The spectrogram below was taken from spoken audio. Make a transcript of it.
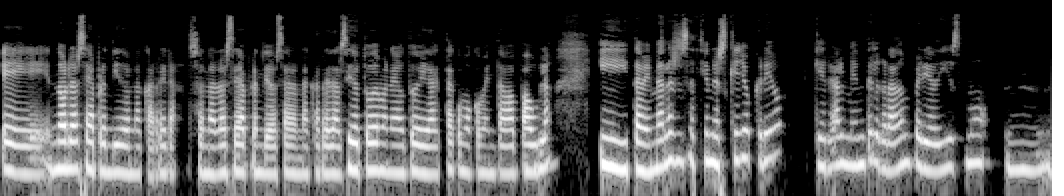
eh, no las he aprendido en la carrera, o sea, no las he aprendido a usar en la carrera, ha sido todo de manera autodidacta, como comentaba Paula, y también me da la sensación, es que yo creo que realmente el grado en periodismo mm,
